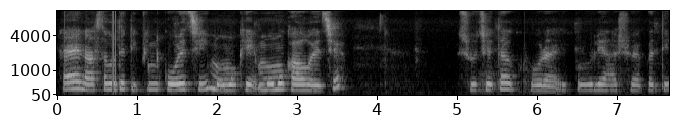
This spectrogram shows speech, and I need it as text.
হ্যাঁ নাস্তা বলতে টিফিন করেছি, মোমো খেয়ে মোমো খাওয়া হয়েছে। সুচেতা ঘোড়ায়, পুরুলিয়া আসো একবার দি,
